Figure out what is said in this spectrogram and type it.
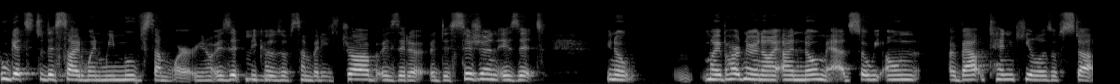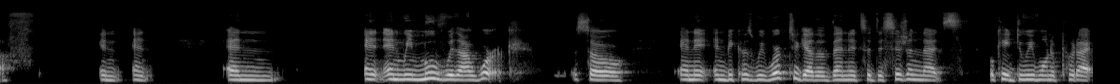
who gets to decide when we move somewhere you know is it mm-hmm. because of somebody's job is it a, a decision is it you know my partner and I are nomads, so we own about 10 kilos of stuff and and and and, and we move with our work. So and it, and because we work together, then it's a decision that's okay, do we want to put our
